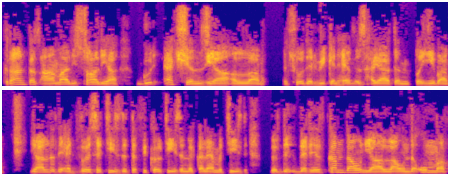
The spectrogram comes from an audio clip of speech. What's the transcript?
Grant us amali salihah, good actions Ya Allah. So that we can have this hayat and tayyiba. Ya Allah, the adversities, the difficulties and the calamities that, that have come down, Ya Allah, on the ummah.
